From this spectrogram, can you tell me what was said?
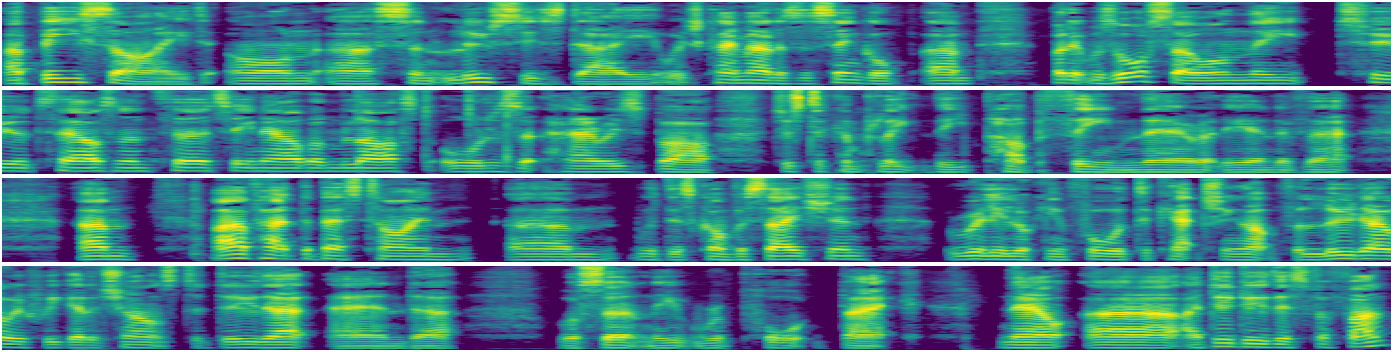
a B side on uh, St Lucy's Day, which came out as a single, um, but it was also on the 2013 album Last Orders at Harry's Bar, just to complete the pub theme there at the end of that. Um, I've had the best time um, with this conversation. Really looking forward to catching up for Ludo if we get a chance to do that, and uh, we'll certainly report back. Now, uh, I do do this for fun,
